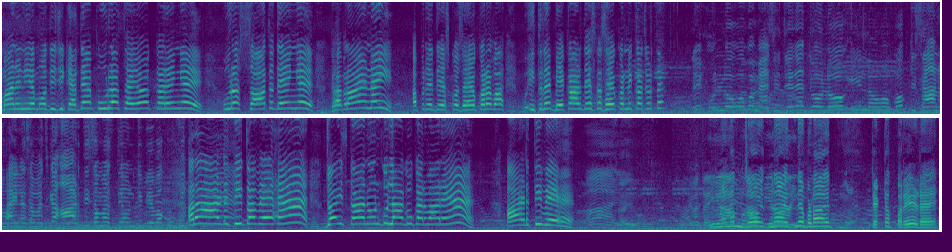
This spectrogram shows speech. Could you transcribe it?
माननीय मोदी जी कहते हैं पूरा सहयोग करेंगे पूरा साथ देंगे घबराए नहीं। अपने देश को सहयोग करो इतने बेकार देश का सहयोग करने की ज़रूरत है? उन लोगों को मैसेज दे दे जो लोग इन लोगों को किसान भाई ने समझ के आरती समझते हैं उनकी बेवकूफ़ी अरे आड़ती तो वे हैं जो इस कानून को लागू करवा रहे हैं। आरती वे हैं। मैडम जो इतना इतने बड़ा ट्रैक्टर परेड है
